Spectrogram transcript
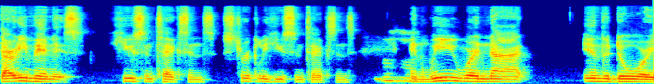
30 minutes, Houston Texans, strictly Houston Texans. Mm-hmm. And we were not in the door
